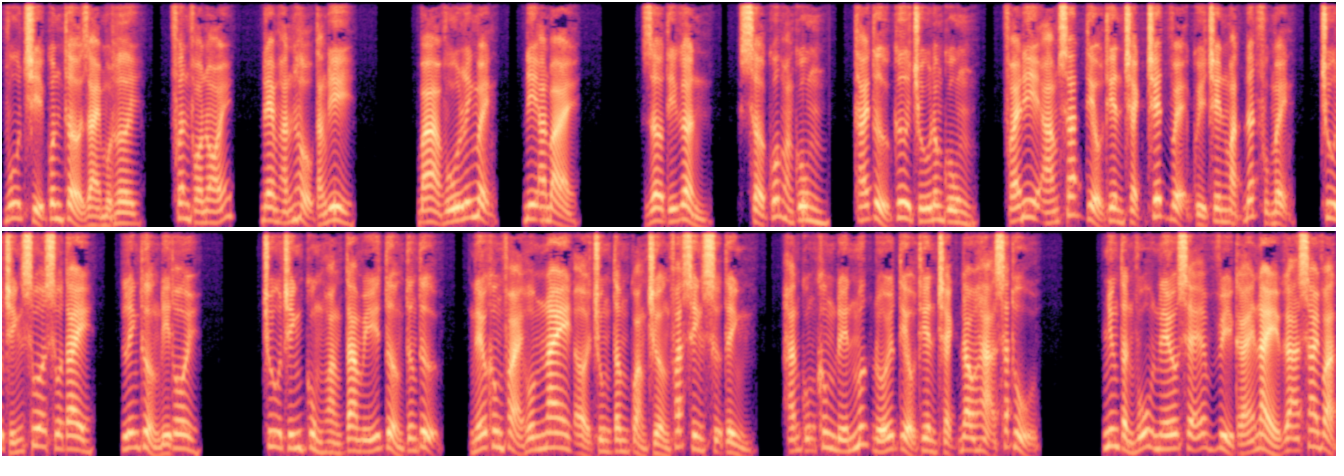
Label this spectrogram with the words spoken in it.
Vu chỉ quân thở dài một hơi, phân phó nói, đem hắn hậu táng đi. Bà Vũ lĩnh mệnh, đi an bài. Giờ tí gần, sở quốc hoàng cung, thái tử cư trú đông cung, phái đi ám sát tiểu thiên trạch chết vệ quỷ trên mặt đất phục mệnh, Chu chính xua xua tay, linh thưởng đi thôi. Chu chính cùng hoàng tam ý tưởng tương tự, nếu không phải hôm nay ở trung tâm quảng trường phát sinh sự tình, hắn cũng không đến mức đối tiểu thiên trạch đau hạ sát thủ. Nhưng tần vũ nếu sẽ vì cái này gã sai vặt,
